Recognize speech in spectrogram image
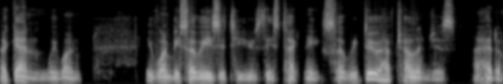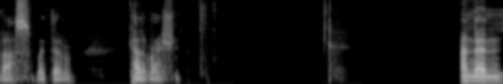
Again, we won't, it won't be so easy to use these techniques. So we do have challenges ahead of us with the calibration. And then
